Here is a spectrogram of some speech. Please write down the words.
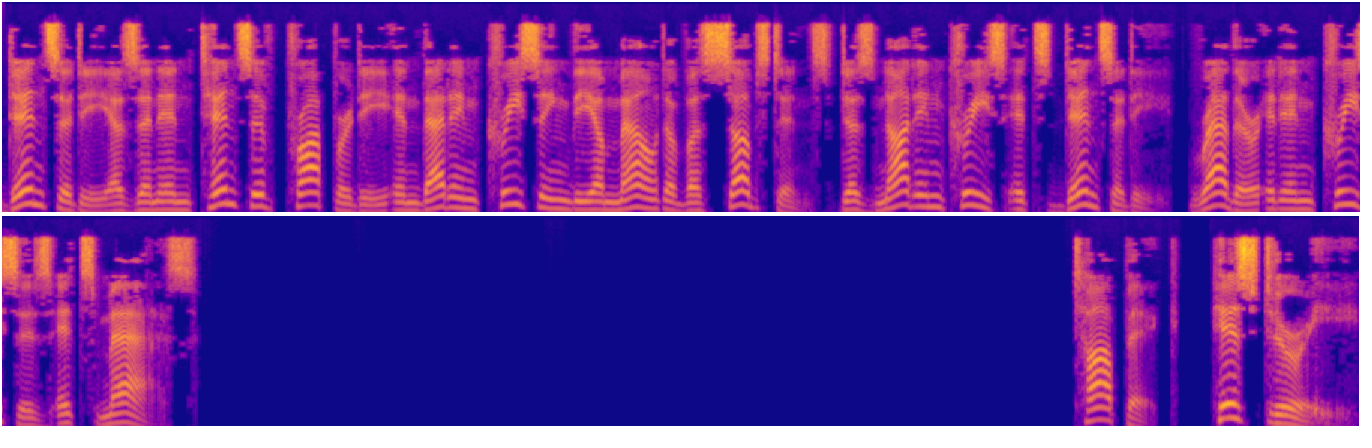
Density is an intensive property in that increasing the amount of a substance does not increase its density, rather it increases its mass. History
